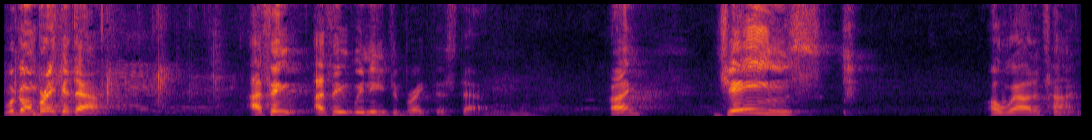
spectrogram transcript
We're going to break it down. I think, I think we need to break this down. Mm-hmm. Right? James, oh, we're out of time.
